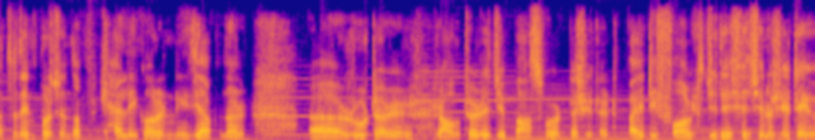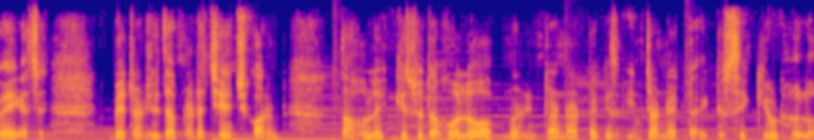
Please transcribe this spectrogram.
এতদিন পর্যন্ত আপনি খেয়ালই করেননি যে আপনার রুটারের রাউটারের যে পাসওয়ার্ডটা সেটা বাই ডিফল্ট যেটা এসেছিল সেটাই হয়ে গেছে। বেটার যদি আপনি এটা চেঞ্জ করেন, তাহলে কিছুটা হলেও আপনার ইন্টারনেটটা ইন্টারনেটটা একটু সিকিউরড হলো।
